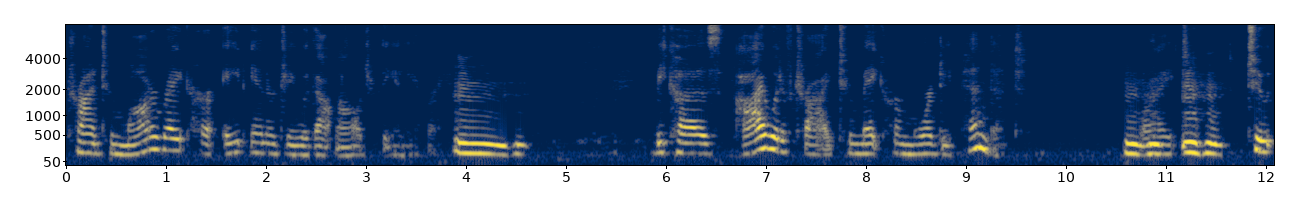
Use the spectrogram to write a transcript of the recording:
trying to moderate her eight energy without knowledge of the Enneagram. Mm-hmm. Because I would have tried to make her more dependent Mm-hmm. Right. Mm-hmm. to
